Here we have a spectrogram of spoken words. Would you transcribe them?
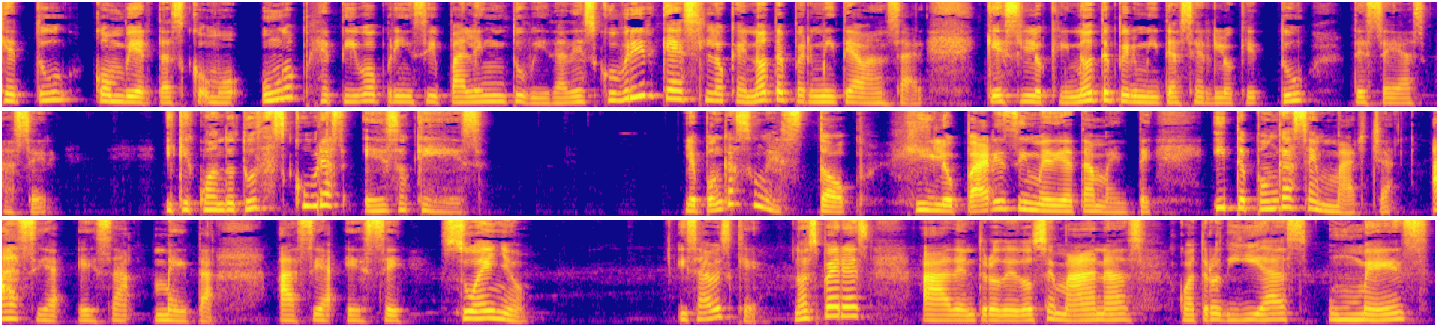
que tú conviertas como un objetivo principal en tu vida, descubrir qué es lo que no te permite avanzar, qué es lo que no te permite hacer lo que tú deseas hacer. Y que cuando tú descubras eso que es, le pongas un stop y lo pares inmediatamente y te pongas en marcha hacia esa meta, hacia ese sueño. Y sabes qué, no esperes a dentro de dos semanas, cuatro días, un mes.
